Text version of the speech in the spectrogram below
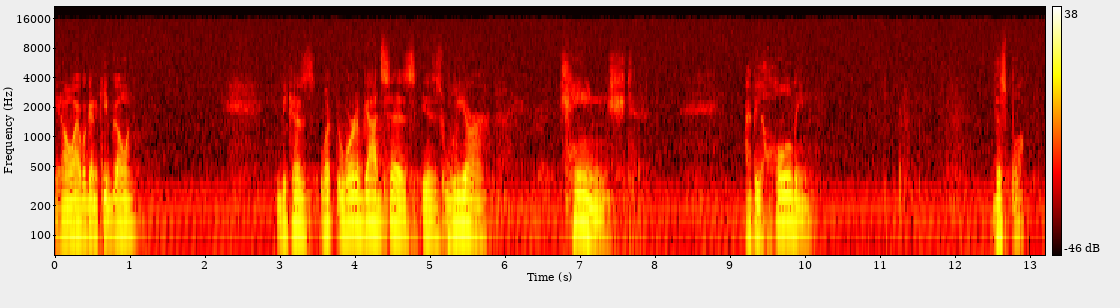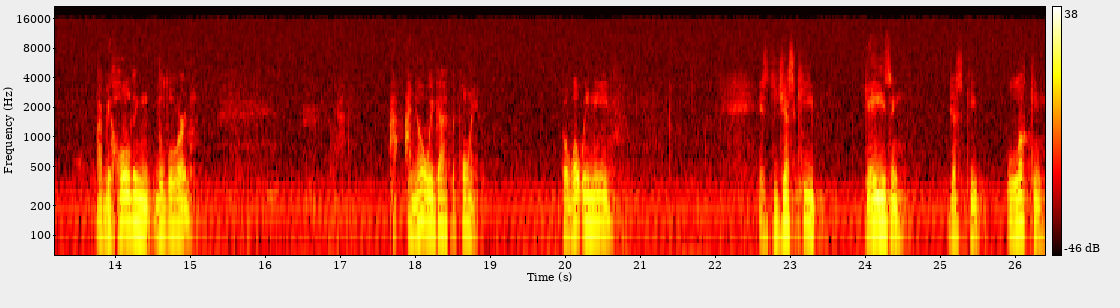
you know why we're gonna keep going? Because what the Word of God says is we are changed by beholding this book, by beholding the Lord. I, I know we got the point, but what we need is to just keep gazing, just keep looking,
